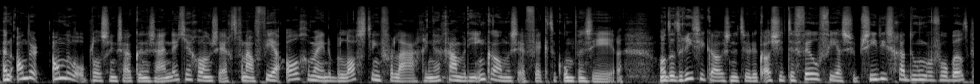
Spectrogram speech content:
Een ander, andere oplossing zou kunnen zijn dat je gewoon zegt: van nou, via algemene belastingverlagingen gaan we die inkomenseffecten compenseren. Want het risico is natuurlijk, als je te veel via subsidies gaat doen, bijvoorbeeld,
